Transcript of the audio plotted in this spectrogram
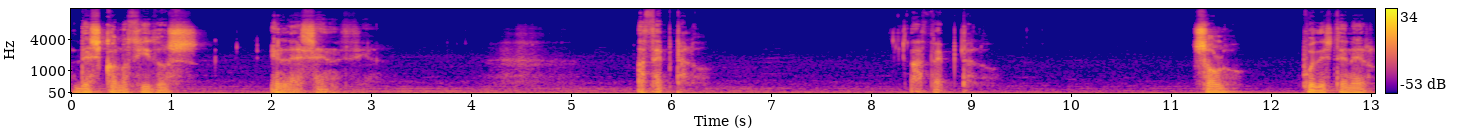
desconocidos en la esencia. Acéptalo. Acéptalo. Solo puedes tener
